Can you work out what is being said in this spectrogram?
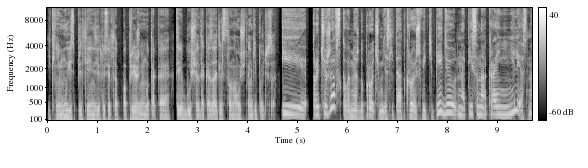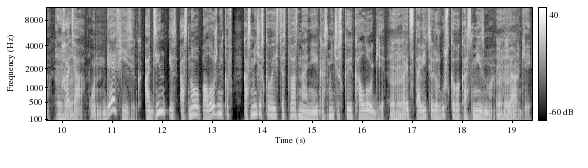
и к нему есть претензии. То есть это по-прежнему такая требующая доказательства научная гипотеза. И про Чижевского, между прочим, если ты откроешь Википедию, написано крайне нелестно. Мгм. Хотя он биофизик, один из основоположников космического естествознания и космической экологии, Мгм. представитель русского космизма Мгм. яркий,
